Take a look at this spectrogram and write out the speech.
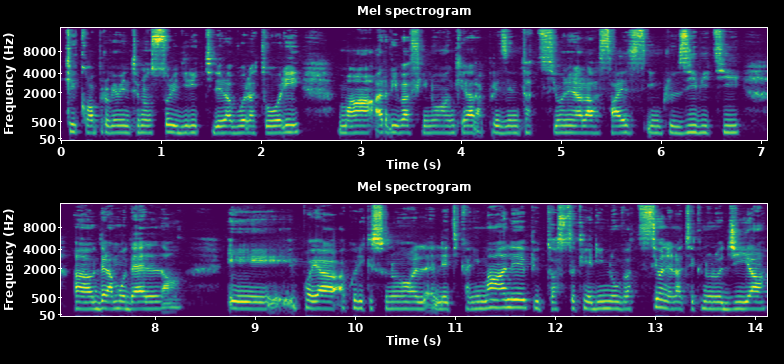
che copre ovviamente non solo i diritti dei lavoratori, ma arriva fino anche alla rappresentazione, alla size inclusivity uh, della modella e poi a, a quelli che sono l'etica animale piuttosto che l'innovazione, la tecnologia.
